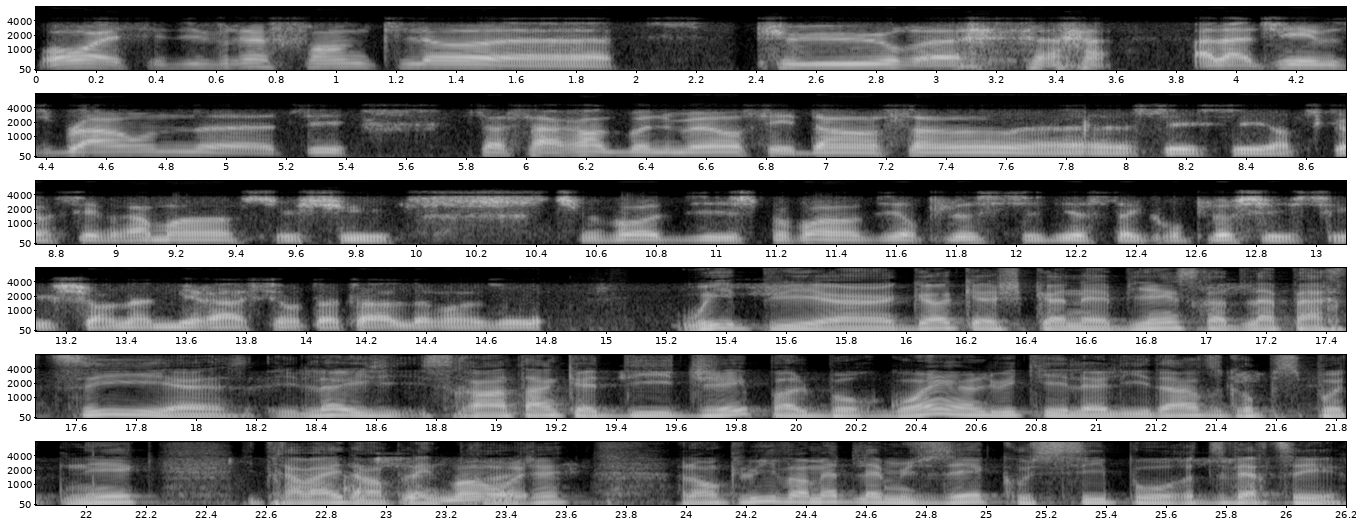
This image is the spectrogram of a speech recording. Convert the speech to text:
Ouais, ouais, c'est du vrai funk, là, euh, pur, euh, à la James Brown. euh, ça, ça rend de bonne humeur, c'est dansant. c'est, en tout cas, c'est vraiment... Je, je, peux pas je peux pas en dire plus. Je veux dire, ce groupe-là, je, je- je suis en admiration totale devant eux autres. Oui, puis un gars que je connais bien sera de la partie. euh, là, il sera en tant que DJ, Paul Bourgoin, hein, lui qui est le leader du groupe Spoutnik. Il travaille dans plein de projets. Donc, lui, il va mettre de la musique aussi pour divertir.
